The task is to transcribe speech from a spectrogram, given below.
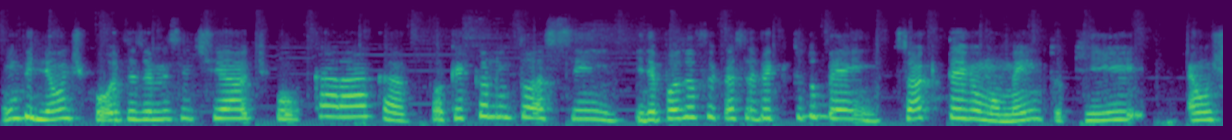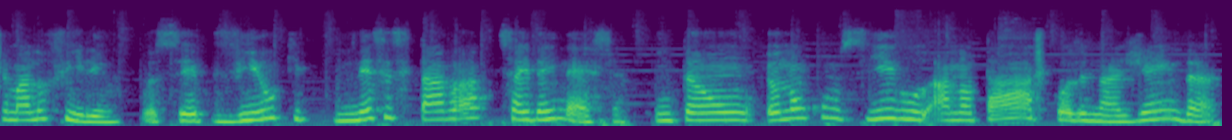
um bilhão de coisas, eu me sentia tipo, caraca, por que, que eu não tô assim? E depois eu fui perceber que tudo bem. Só que teve um momento que é um chamado feeling. Você viu que necessitava sair da inércia. Então, eu não consigo anotar as coisas na agenda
